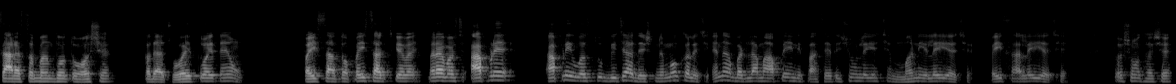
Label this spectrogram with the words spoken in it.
સારા સંબંધો તો હશે. કદાચ હોય તોય તે હું પૈસા તો પૈસા જ કહેવાય. બરાબર છે? આપણે આપણી વસ્તુ બીજા દેશને મોકલે છે. એના બદલામાં આપણે એની પાસેથી શું લઈએ છીએ? મની લઈએ છીએ, પૈસા લઈએ છીએ. તો શું થશે?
